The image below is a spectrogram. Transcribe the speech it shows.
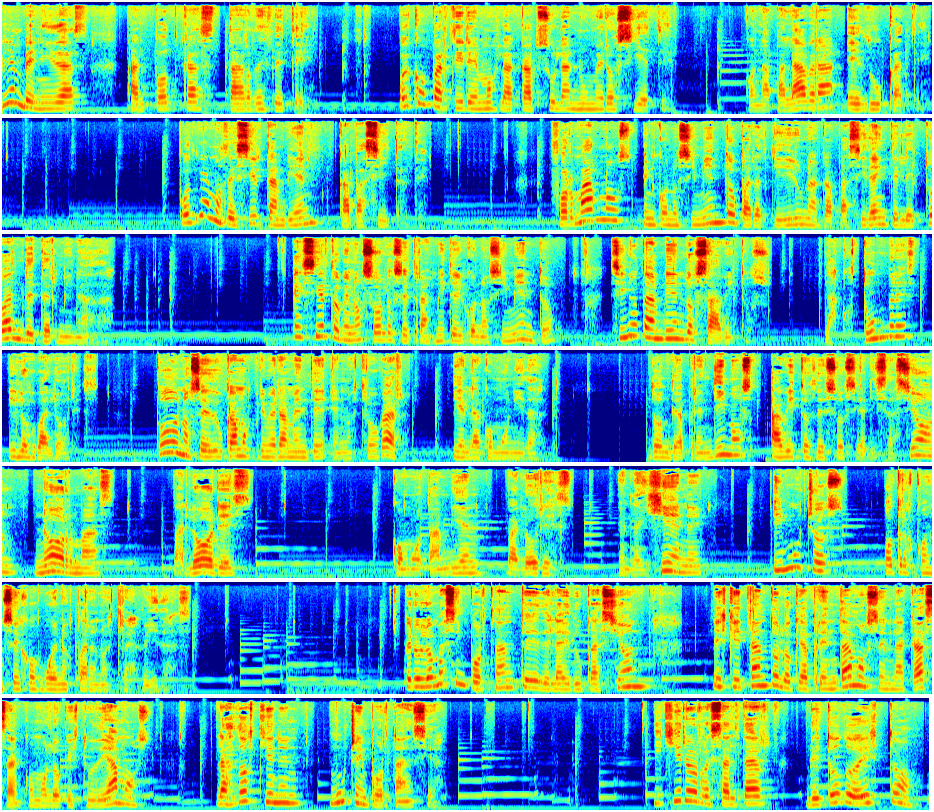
Bienvenidas al podcast Tardes de Té. Hoy compartiremos la cápsula número 7 con la palabra edúcate. Podríamos decir también capacítate. Formarnos en conocimiento para adquirir una capacidad intelectual determinada. Es cierto que no solo se transmite el conocimiento, sino también los hábitos, las costumbres y los valores. Todos nos educamos primeramente en nuestro hogar y en la comunidad, donde aprendimos hábitos de socialización, normas, valores, como también valores en la higiene y muchos otros consejos buenos para nuestras vidas. Pero lo más importante de la educación es que tanto lo que aprendamos en la casa como lo que estudiamos, las dos tienen mucha importancia. Y quiero resaltar de todo esto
